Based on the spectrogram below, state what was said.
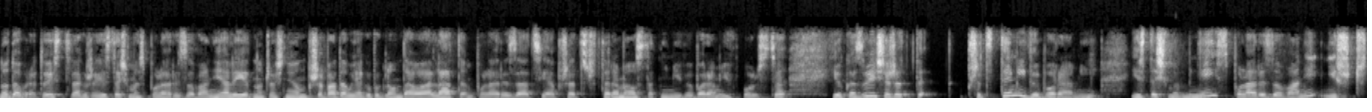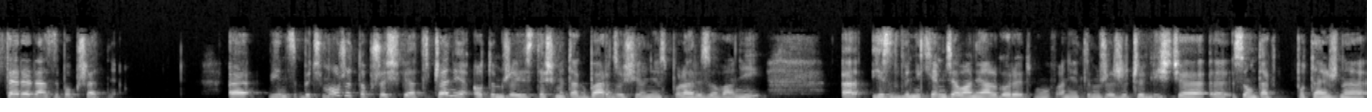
no dobra, to jest tak, że jesteśmy spolaryzowani, ale jednocześnie on przebadał, jak wyglądała latem polaryzacja przed czterema ostatnimi wyborami w Polsce i okazuje się, że te, przed tymi wyborami jesteśmy mniej spolaryzowani niż cztery razy poprzednio. E, więc być może to przeświadczenie o tym, że jesteśmy tak bardzo silnie spolaryzowani, e, jest wynikiem działania algorytmów, a nie tym, że rzeczywiście e, są tak potężne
